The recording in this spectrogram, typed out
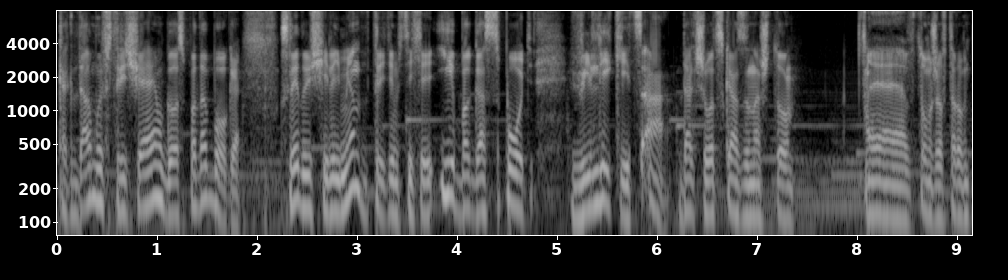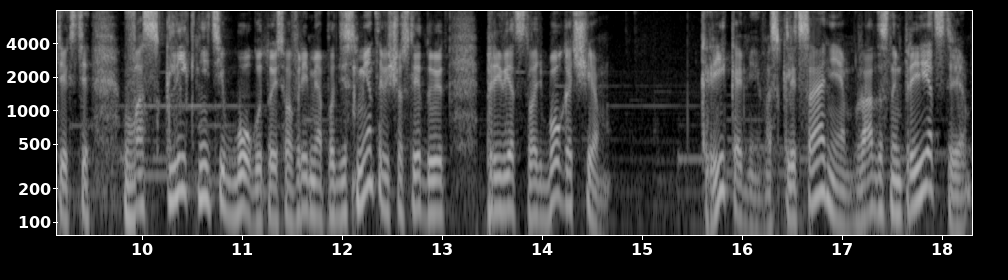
когда мы встречаем Господа Бога. Следующий элемент в третьем стихе «Ибо Господь великий царь». А, дальше вот сказано, что э, в том же втором тексте, воскликните Богу. То есть во время аплодисментов еще следует приветствовать Бога чем? Криками, восклицанием, радостным приветствием.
